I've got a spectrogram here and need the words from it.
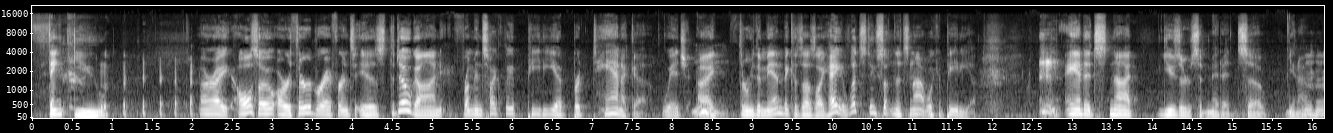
Thank you. All right. Also, our third reference is the Dogon from Encyclopedia Britannica, which I threw them in because I was like, hey, let's do something that's not Wikipedia. and it's not user submitted, so, you know.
